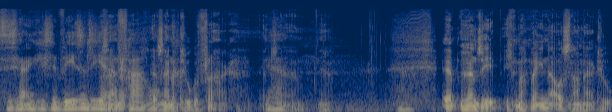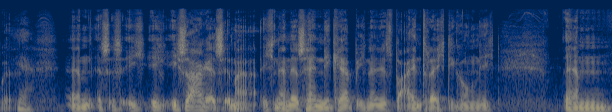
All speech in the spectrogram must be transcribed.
Es ist ja eigentlich eine wesentliche Das eine, Erfahrung. das ist eine kluge Frage. Ja. Ja. Ja. Äh, hören Sie, ich mache bei Ihnen eine Ausnahme, Herr Kluge. Ja. Ähm, es ist, ich, ich, ich sage es immer. Ich nenne es Handicap, ich nenne es Beeinträchtigung nicht. Ähm,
